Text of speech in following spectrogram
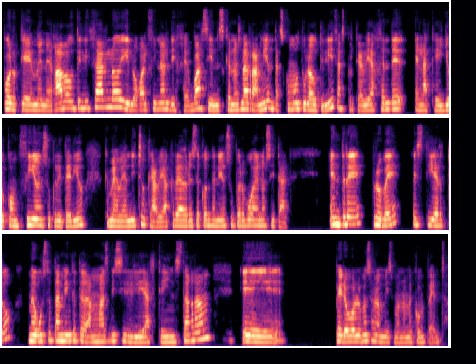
porque me negaba a utilizarlo y luego al final dije, va, si es que no es la herramienta, es cómo tú la utilizas, porque había gente en la que yo confío en su criterio que me habían dicho que había creadores de contenido súper buenos y tal. Entré, probé, es cierto. Me gusta también que te dan más visibilidad que Instagram, eh, pero volvemos a lo mismo, no me compensa.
